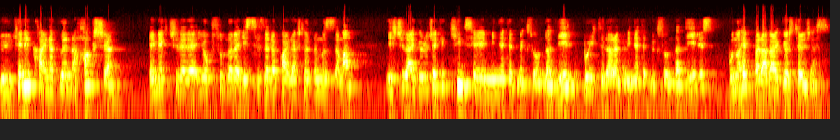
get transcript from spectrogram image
ülkenin kaynaklarını hakça emekçilere, yoksullara, işsizlere paylaştırdığımız zaman işçiler görecek ki kimseye minnet etmek zorunda değil. Bu iktidara minnet etmek zorunda değiliz. Bunu hep beraber göstereceğiz.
